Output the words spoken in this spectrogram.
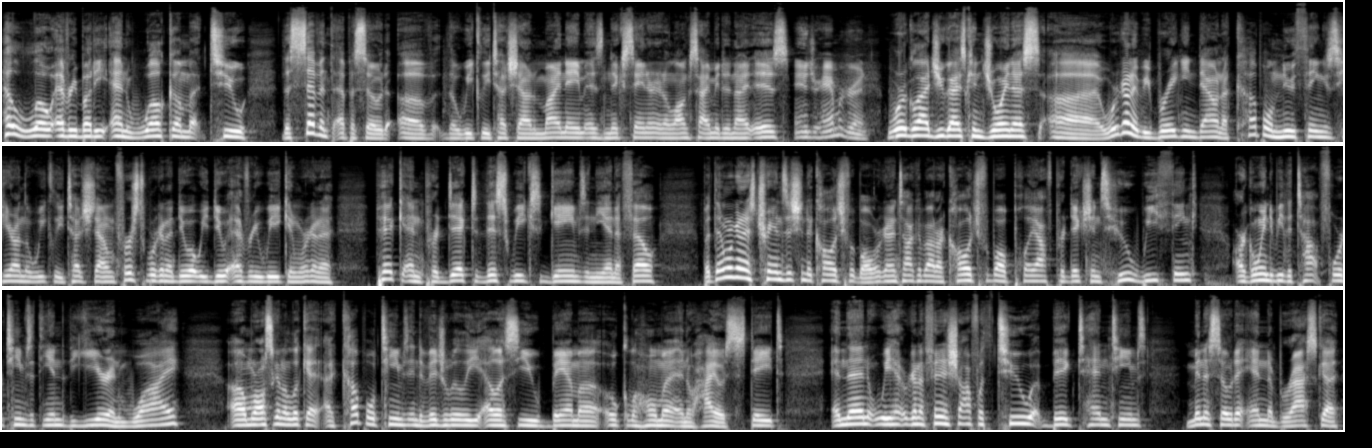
Hello, everybody, and welcome to the seventh episode of the Weekly Touchdown. My name is Nick Sainer, and alongside me tonight is Andrew Hammergren. We're glad you guys can join us. Uh, we're going to be breaking down a couple new things here on the Weekly Touchdown. First, we're going to do what we do every week, and we're going to pick and predict this week's games in the NFL. But then we're going to transition to college football. We're going to talk about our college football playoff predictions, who we think are going to be the top four teams at the end of the year, and why. Um, we're also going to look at a couple teams individually LSU, Bama, Oklahoma, and Ohio State. And then we are going to finish off with two Big Ten teams, Minnesota and Nebraska.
